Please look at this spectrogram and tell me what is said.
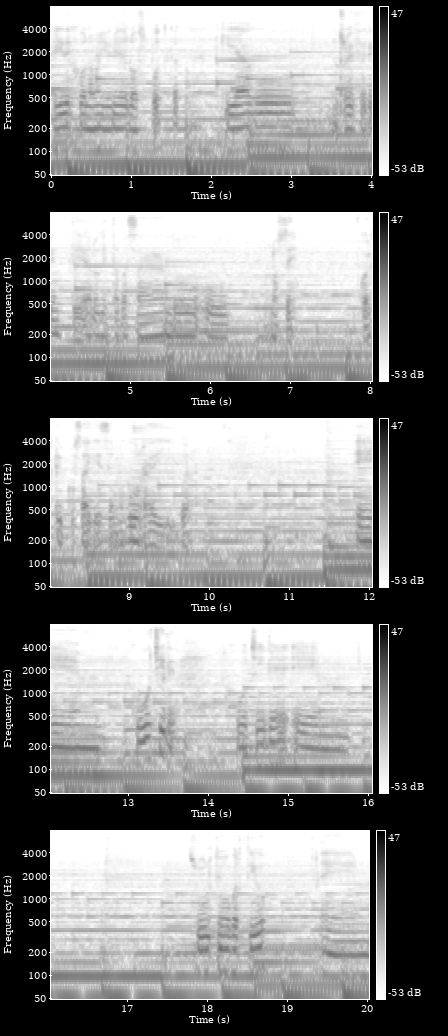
ahí dejo la mayoría de los podcasts que hago referente a lo que está pasando o no sé, cualquier cosa que se me ocurra y bueno. Eh, jugó Chile, jugó Chile em, su último partido, en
